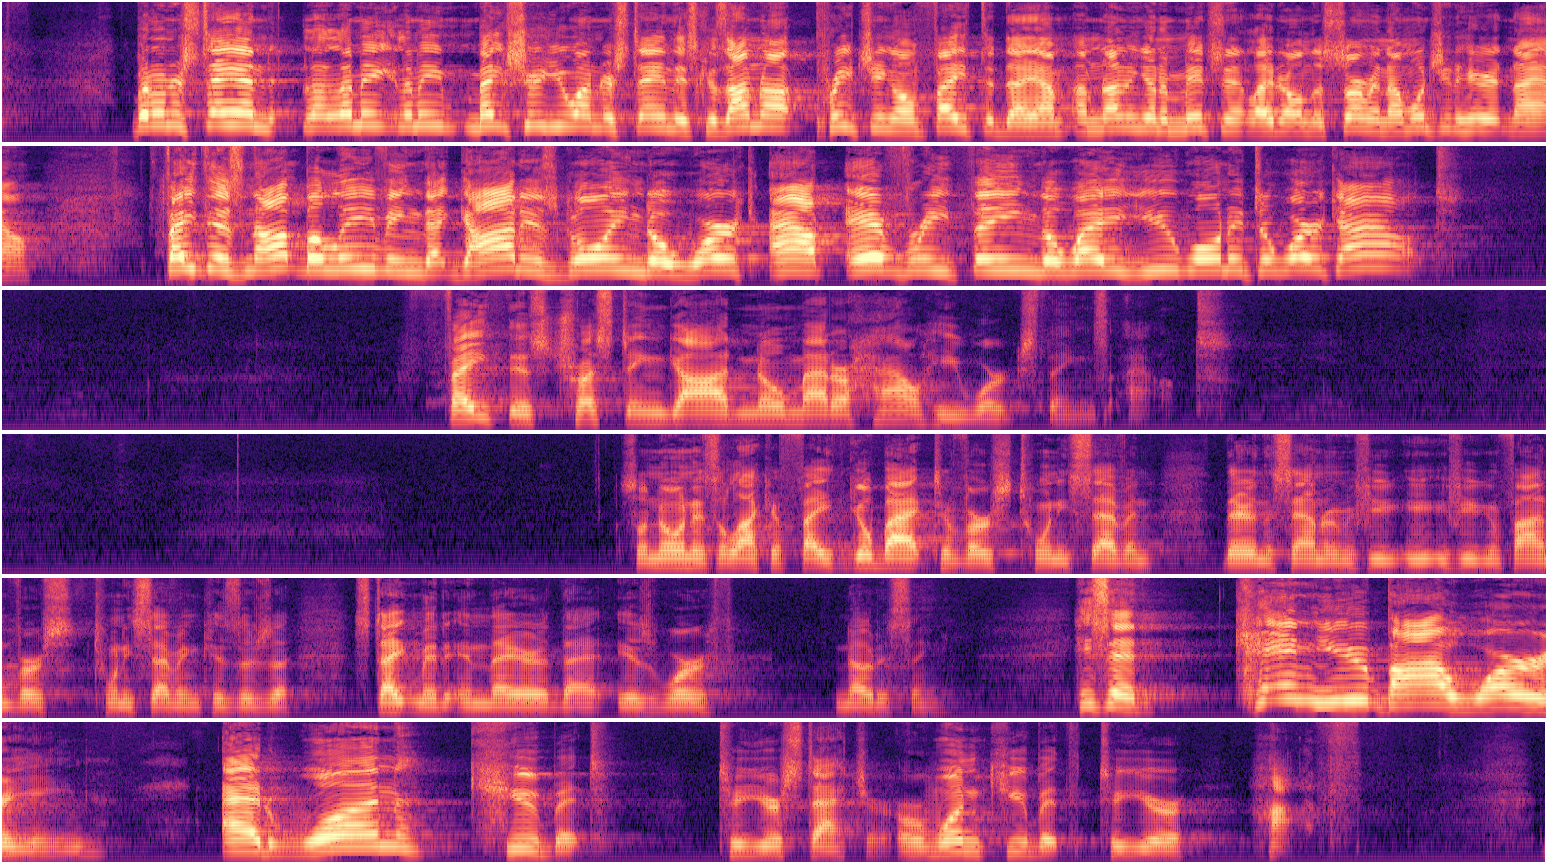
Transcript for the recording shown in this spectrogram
But understand, let me, let me make sure you understand this because I'm not preaching on faith today. I'm, I'm not even going to mention it later on the sermon. I want you to hear it now. Faith is not believing that God is going to work out everything the way you want it to work out. Faith is trusting God no matter how He works things out. So, knowing as a lack of faith, go back to verse 27 there in the sound room if you, if you can find verse 27, because there's a statement in there that is worth noticing. He said, Can you, by worrying, add one cubit to your stature or one cubit to your height?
